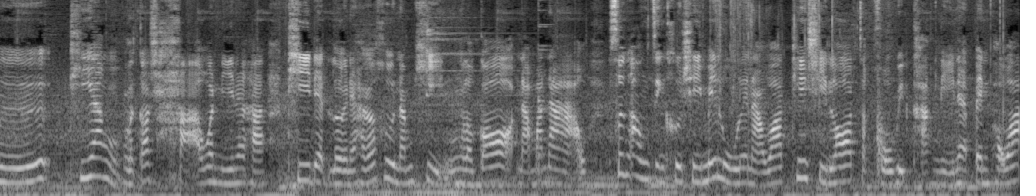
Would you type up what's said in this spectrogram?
มื้อเที่ยงแล้วก็เช้าวันนี้นะคะ ทีเด็ดเลยนะคะก็คือน้ำขิงแล้วก็น้ำมะนาว ซึ่งเอาจริงๆคือชีไม่รู้เลยนะว่าที่ชีรอดจากโควิดครั้งนี้เนี่ยเป็นเพราะว่า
